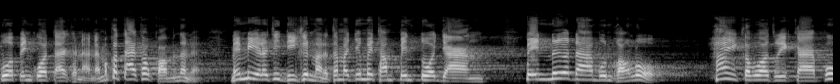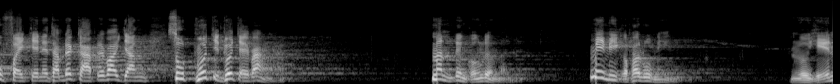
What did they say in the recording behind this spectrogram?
กลัวเป็นกลัวตายขนาดนั้นมันก็ตายเท่าก่อนมันนั่นแหละไม่มีอะไรที่ดีขึ้นมาทำไมจึงไม่ทำเป็นตัวอย่าง เป็นเนื้อนาบุญของโลก ให้กบวสุริกาผู้ใฝ่ใจในธรรมได้กราบได้ว่าอย่างสุดหัวจิตหัวใจบ้าง นั่นเรื่องของเรื่องนั้น ไม่มีกับพระรูปนี้เราเห็น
